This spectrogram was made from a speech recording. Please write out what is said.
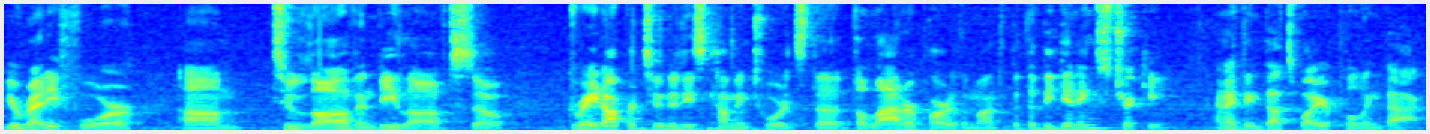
you're ready for um, to love and be loved. So great opportunities coming towards the the latter part of the month, but the beginning's tricky, and I think that's why you're pulling back.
